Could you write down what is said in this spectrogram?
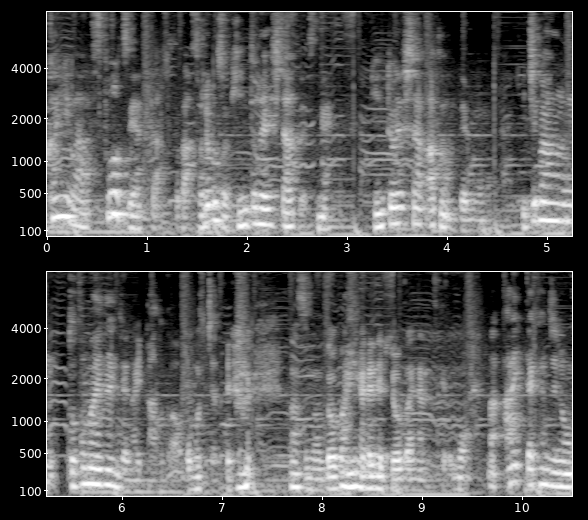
他にはスポーツやったとか、それこそ筋トレした後ですね。筋トレした後なんてもう一番整えないんじゃないかとか思っちゃってるまあそのドーパミンが出てる状態なんですけども、まあ、ああいった感じの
